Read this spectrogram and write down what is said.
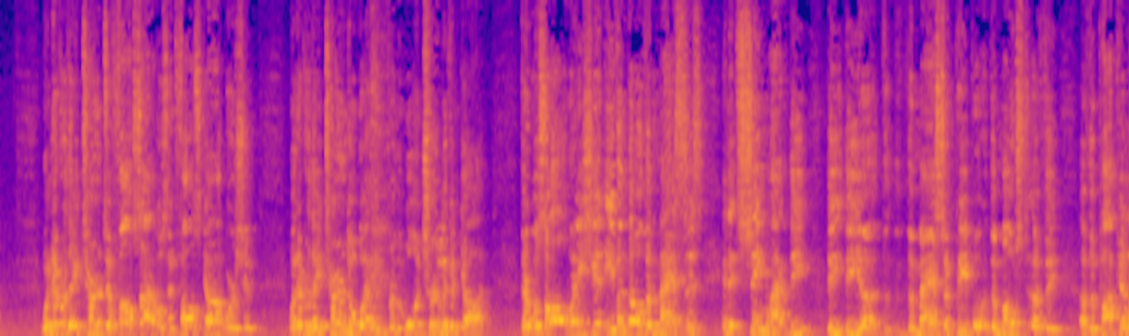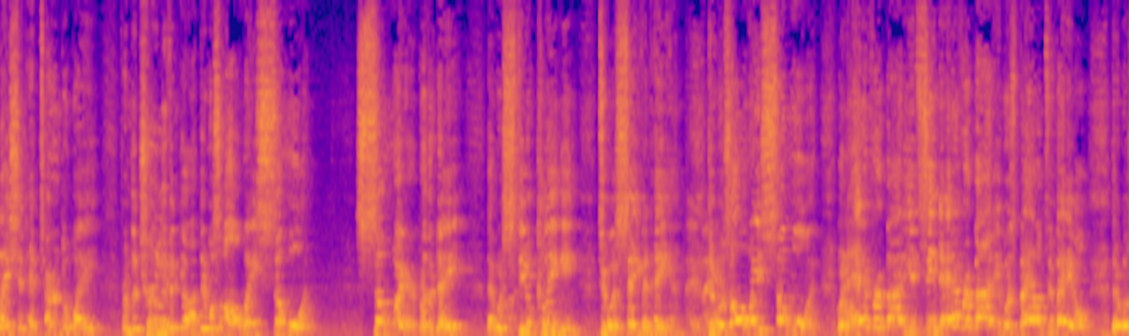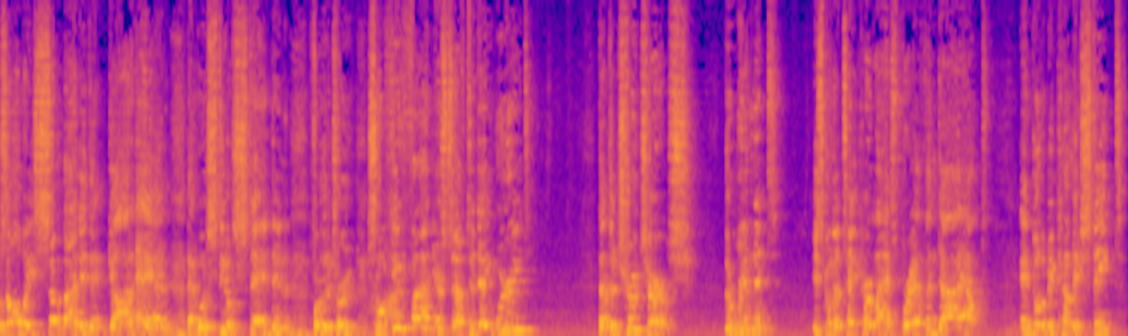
whenever they turned to false idols and false God worship, whenever they turned away from the one true living God, there was always yet, even though the masses, and it seemed like the the the uh, the, the mass of people, the most of the of the population had turned away from the true living God, there was always someone, somewhere, brother Dave, that was still clinging to a saving hand. Amen. There was always someone when everybody, it seemed everybody was bound to Baal, there was always somebody that God had that was still standing for the truth. So if you find yourself today worried that the true church, the remnant, is going to take her last breath and die out and going to become extinct,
